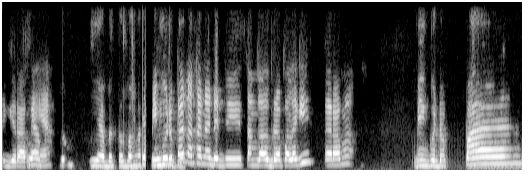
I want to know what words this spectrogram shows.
Lagi rame ya. ya. Iya betul banget. Minggu depan akan ada di tanggal berapa lagi Teh Rahma? Minggu depan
